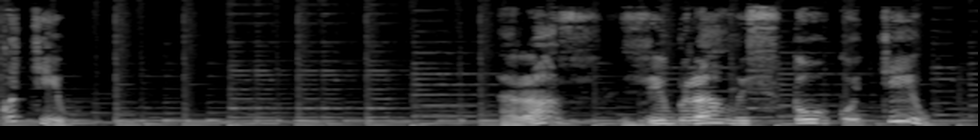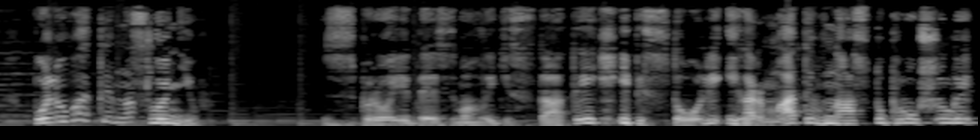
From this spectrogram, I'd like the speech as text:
котів. Раз зібрались сто котів полювати на слонів. Зброї десь змогли дістати, і пістолі, і гармати в наступ рушили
